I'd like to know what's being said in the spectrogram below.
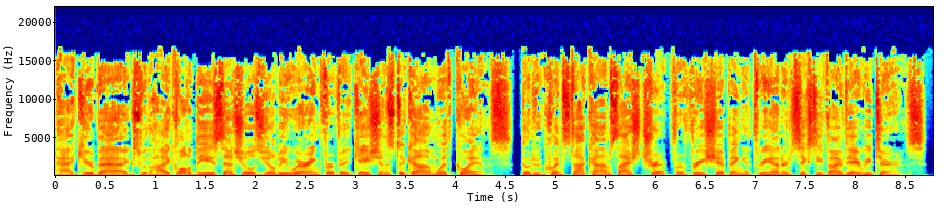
Pack your bags with high-quality essentials you'll be wearing for vacations to come with Quince. Go to quince.com slash trip for free shipping and 365-day returns.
